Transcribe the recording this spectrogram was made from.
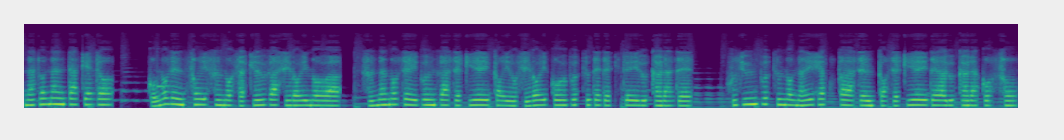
謎なんだけど、このレンソイスの砂丘が白いのは、砂の成分が石英という白い鉱物でできているからで、不純物のない100%石英であるからこそ、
